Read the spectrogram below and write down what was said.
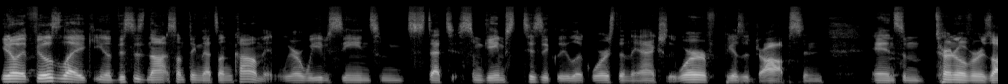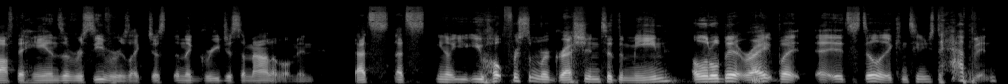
You know, it feels like you know this is not something that's uncommon. Where we've seen some stat some games statistically look worse than they actually were because of drops and and some turnovers off the hands of receivers, like just an egregious amount of them. And that's that's you know you, you hope for some regression to the mean a little bit right but uh, it's still it continues to happen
